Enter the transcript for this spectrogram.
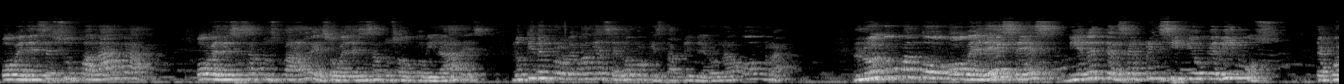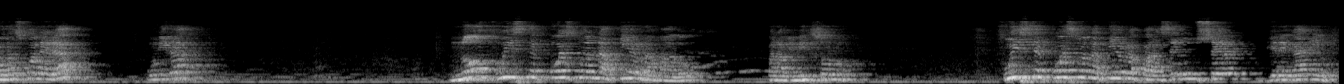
obedeces su palabra, obedeces a tus padres, obedeces a tus autoridades. No tienes problemas de hacerlo porque está primero la honra. Luego cuando obedeces, viene el tercer principio que vimos. ¿Te acuerdas cuál era? Unidad. No fuiste puesto en la tierra, amado, para vivir solo. Fuiste puesto en la tierra para ser un ser gregario.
